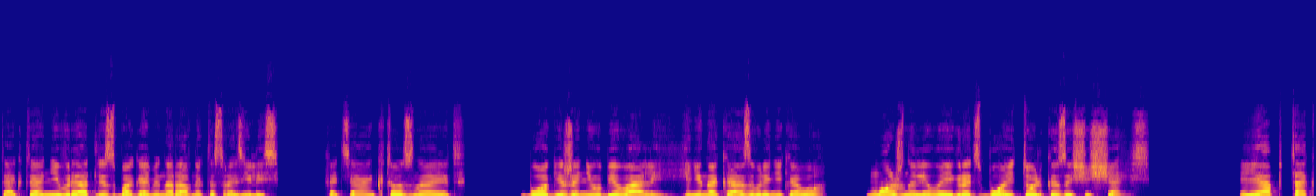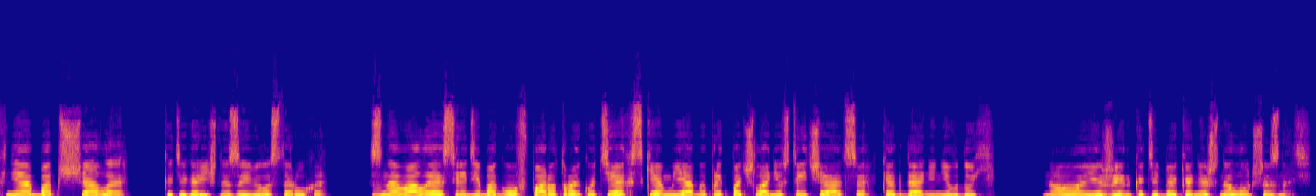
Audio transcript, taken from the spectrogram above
Так-то они вряд ли с богами на равных-то сразились. Хотя, кто знает, боги же не убивали и не наказывали никого. Можно ли выиграть бой, только защищаясь? «Я б так не обобщала», — категорично заявила старуха. «Знавала я среди богов пару-тройку тех, с кем я бы предпочла не встречаться, когда они не в духе. Но, Ежинка, тебе, конечно, лучше знать.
